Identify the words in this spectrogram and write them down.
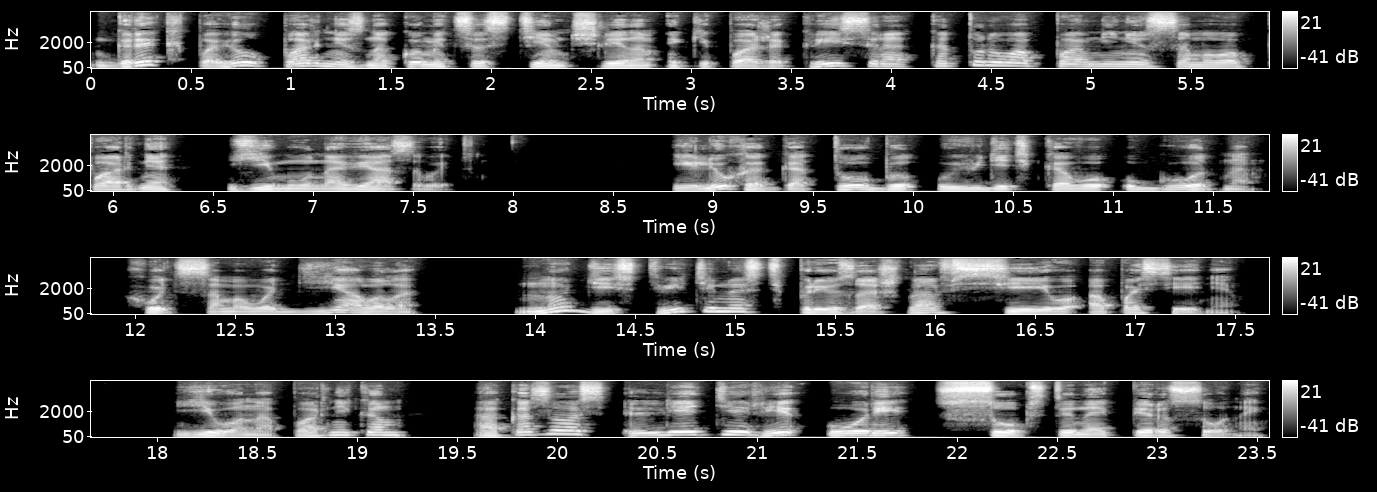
Грег повел парня знакомиться с тем членом экипажа крейсера, которого, по мнению самого парня, ему навязывают. Илюха готов был увидеть кого угодно, хоть самого дьявола, но действительность превзошла все его опасения. Его напарником оказалась леди Реори собственной персоной.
